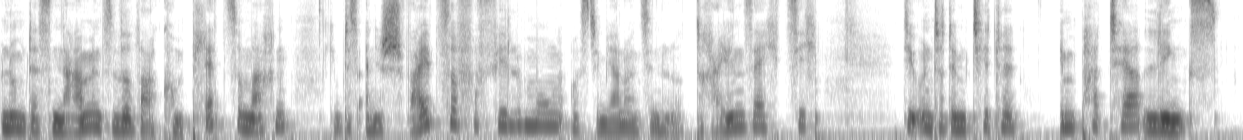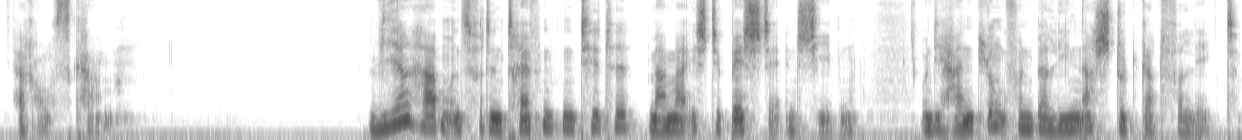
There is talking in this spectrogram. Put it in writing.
Und um das Namenswirrwarr komplett zu machen, gibt es eine Schweizer Verfilmung aus dem Jahr 1963, die unter dem Titel Im Parterre links herauskam. Wir haben uns für den treffenden Titel Mama ist die Beste entschieden und die Handlung von Berlin nach Stuttgart verlegt,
